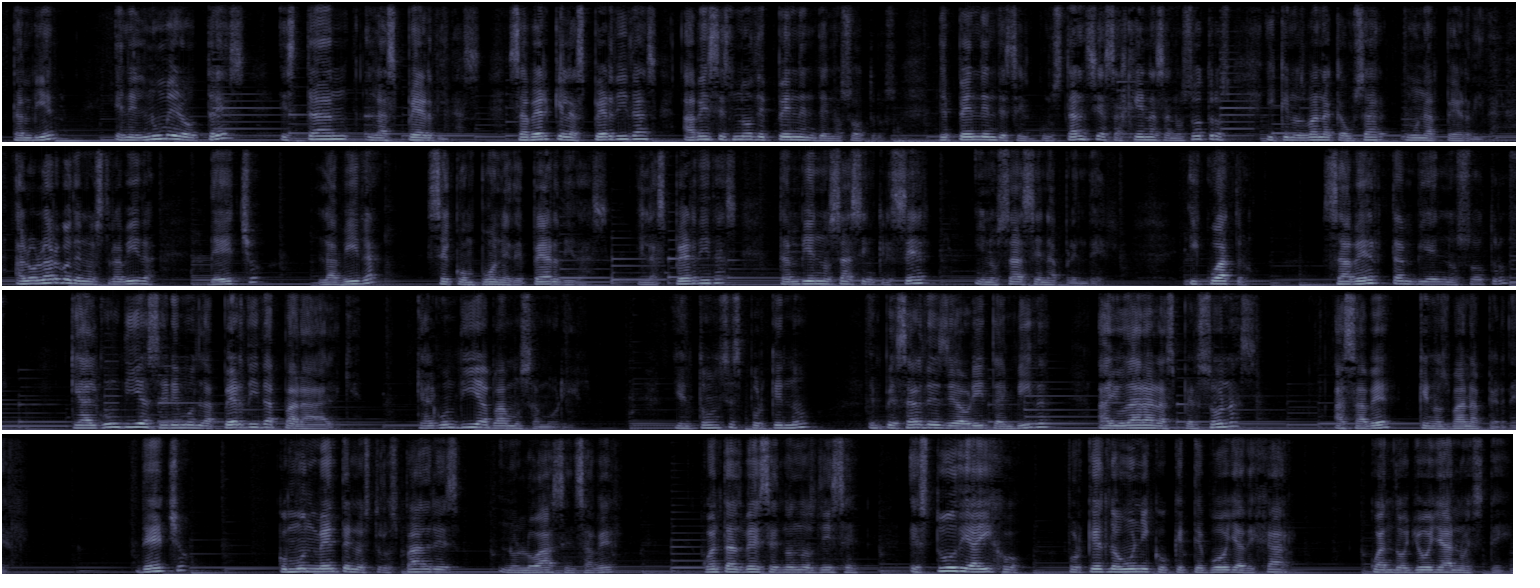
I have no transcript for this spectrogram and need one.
También en el número 3 están las pérdidas. Saber que las pérdidas a veces no dependen de nosotros, dependen de circunstancias ajenas a nosotros y que nos van a causar una pérdida. A lo largo de nuestra vida de hecho, la vida se compone de pérdidas y las pérdidas también nos hacen crecer y nos hacen aprender. Y cuatro, saber también nosotros que algún día seremos la pérdida para alguien, que algún día vamos a morir. Y entonces, ¿por qué no empezar desde ahorita en vida a ayudar a las personas a saber que nos van a perder? De hecho, comúnmente nuestros padres nos lo hacen saber. ¿Cuántas veces no nos dicen, estudia hijo, porque es lo único que te voy a dejar cuando yo ya no esté?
